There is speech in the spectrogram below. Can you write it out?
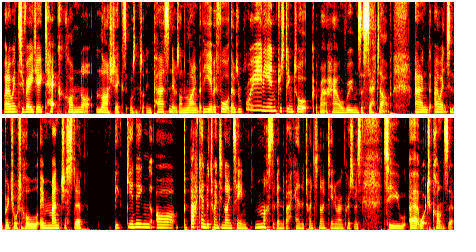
When I went to Radio Tech Con, not last year because it wasn't in person, it was online, but the year before, there was a really interesting talk about how rooms are set up. And I went to the Bridgewater Hall in Manchester beginning of back end of 2019 it must have been the back end of 2019 around christmas to uh, watch a concert.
